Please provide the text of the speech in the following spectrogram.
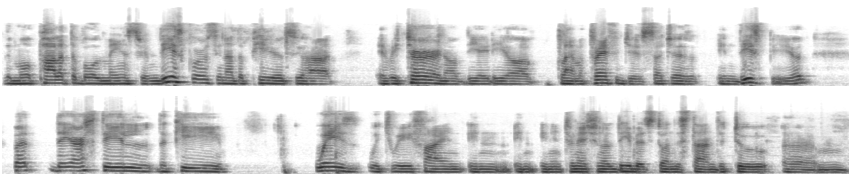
the more palatable mainstream discourse. In other periods, you had a return of the idea of climate refugees, such as in this period. But they are still the key ways which we find in, in, in international debates to understand the two um,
